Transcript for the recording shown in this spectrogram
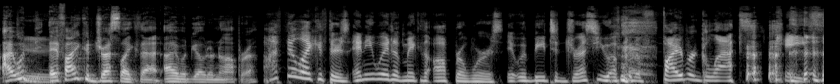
I would Dude. if I could dress like that. I would go to an opera. I feel like if there's any way to make the opera worse, it would be to dress you up in a fiberglass case.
